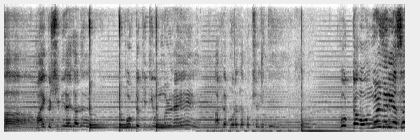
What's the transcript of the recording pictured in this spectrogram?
हा माय कशी बी राय दादा पोट्ट किती ओंगळ रे आपल्या पोराचा पक्ष घेते. पोट्ट ओंगळ जरी असं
